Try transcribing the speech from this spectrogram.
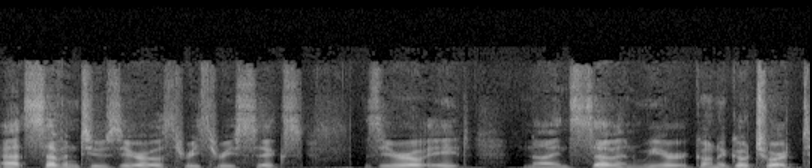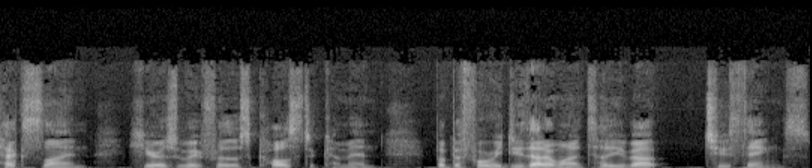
at 720 336 0897. We are going to go to our text line here as we wait for those calls to come in. But before we do that, I want to tell you about two things.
